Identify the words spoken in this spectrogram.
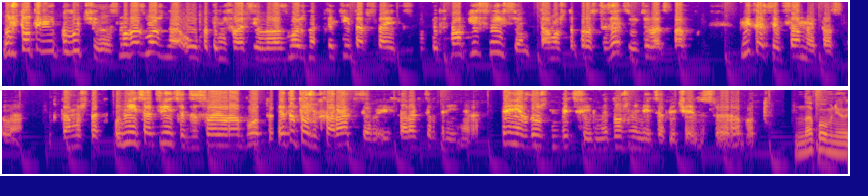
Ну, что-то не получилось. Ну, возможно, опыта не хватило, возможно, какие-то обстоятельства были. Ну, объясни всем, потому что просто взять и уйти в отставку. Мне кажется, это самое простое. Потому что уметь ответить за свою работу – это тоже характер и характер тренера. Тренер должен быть сильный, должен уметь отвечать за свою работу. Напомню,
